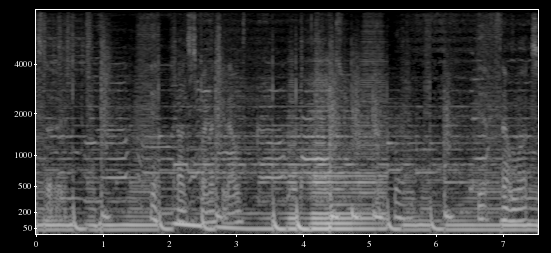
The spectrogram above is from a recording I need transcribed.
So yeah, balances quite nicely that one. Yeah, that one works.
